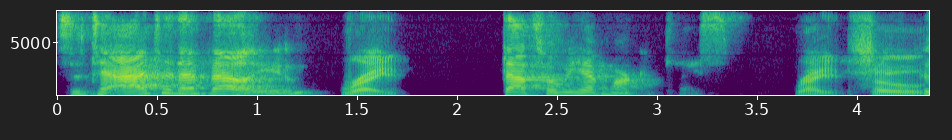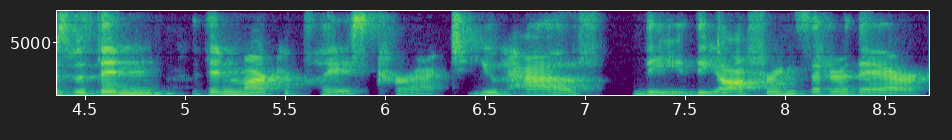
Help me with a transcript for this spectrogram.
So to add to that value. Right. That's why we have marketplace. Right. So because within within marketplace, correct, you have the the offerings that are there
